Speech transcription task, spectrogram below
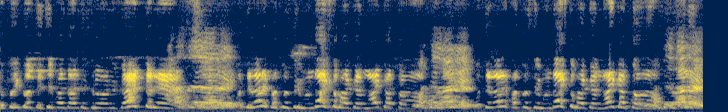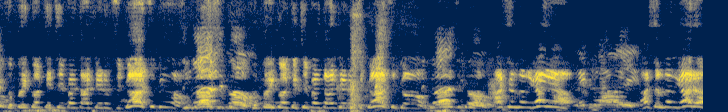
సుప్రీంకోర్టు తెచ్చి పెద్ద తీసుకున్న వారిని వెంటనే వర్తిల్లాలి పద్మశ్రీ మందాక్ కుమార్ గారి నాయకత్వం! వర్తిల్లాలి పద్మశ్రీ మందాక్ కుమార్ గారి నాయకత్వం సుప్రీంకోర్టు తెచ్చి పెద్ద చేయడం సిగ్గు సిగ్గు సుప్రీంకోర్టు తెచ్చి పెద్ద చేయడం సిగ్గు సిగ్గు తహసీల్దార్ గారు! తహసీల్దార్ గారు!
